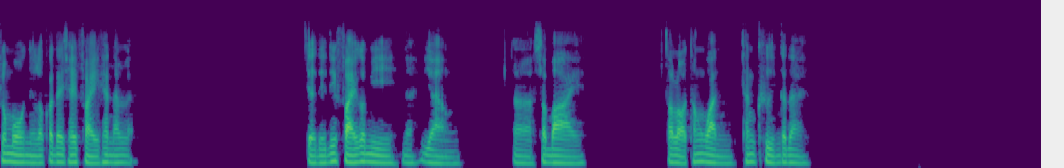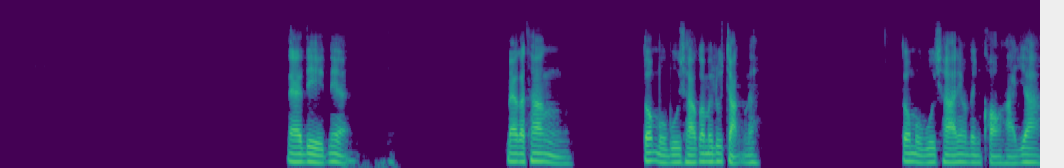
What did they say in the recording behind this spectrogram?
ชั่วโมงหนึ่งเราก็ได้ใช้ไฟแค่นั้นแหละแต่เดี๋ยวนี้ไฟก็มีนะอย่างสบายตลอดทั้งวันทั้งคืนก็ได้ ในอดีตเนี่ย แม้กระทั่งโต๊ะหมู่บูชาก็ไม่รู้จักนะโต๊ะหมู่บูชาเนี่ยมันเป็นของหายาก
